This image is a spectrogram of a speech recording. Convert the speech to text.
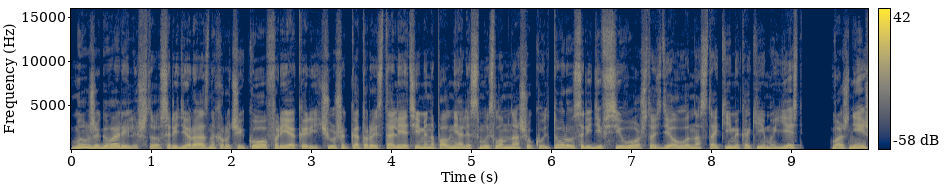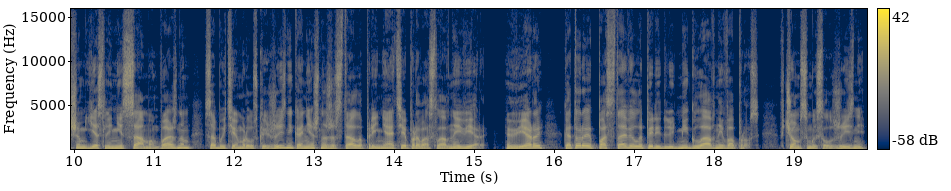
Мы уже говорили, что среди разных ручейков, рек и речушек, которые столетиями наполняли смыслом нашу культуру, среди всего, что сделало нас такими, какие мы есть, важнейшим, если не самым важным, событием русской жизни, конечно же, стало принятие православной веры. Веры, которая поставила перед людьми главный вопрос – в чем смысл жизни,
